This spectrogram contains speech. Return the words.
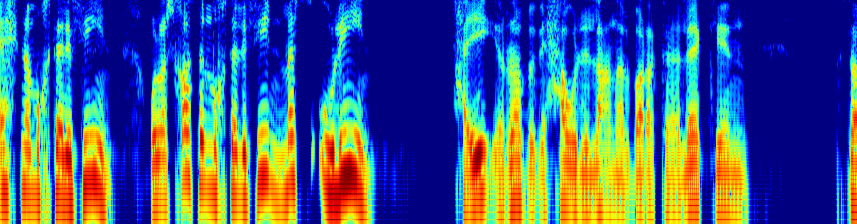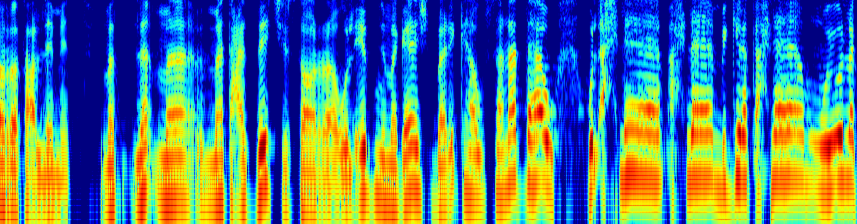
إحنا مختلفين. والأشخاص المختلفين مسؤولين. حقيقي الرب بيحول اللعنة البركة لكن سارة اتعلمت. ما لا ما ما تعزتش سارة والابن ما جاش باركها وسندها و... والأحلام أحلام بيجي لك أحلام ويقول لك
